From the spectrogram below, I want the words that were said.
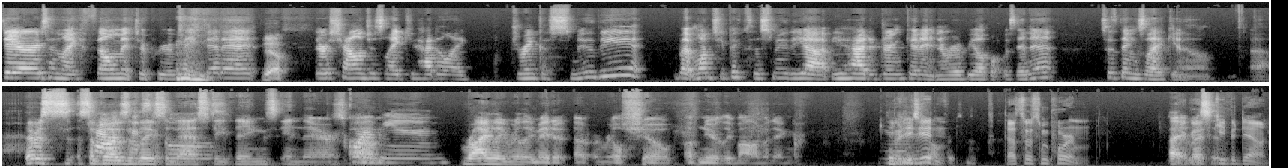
dares and like film it to prove they did it. Yeah. There was challenges like you had to like drink a smoothie, but once you picked the smoothie up, you had to drink in it and it revealed what was in it. So things like, you know, uh, There was supposedly some nasty things in there. Um, scorpion. Riley really made a, a, a real show of nearly vomiting. But he didn't. That's what's important. Hey, You guys listen, keep it down.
